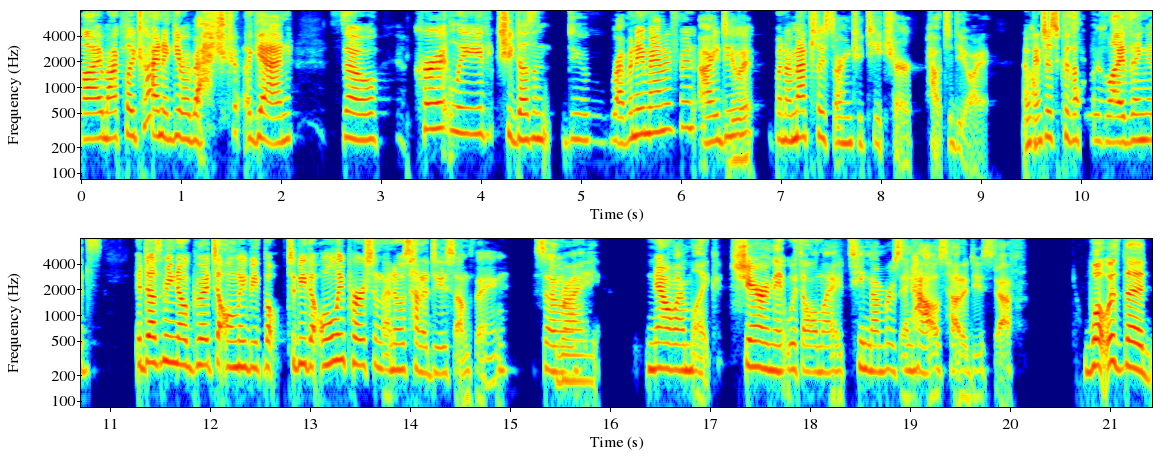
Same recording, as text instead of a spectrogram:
I'm actually trying to give it back again. So currently, she doesn't do revenue management. I do it, but I'm actually starting to teach her how to do it. Okay. Just because I'm realizing it's it does me no good to only be the, to be the only person that knows how to do something. So right now I'm like sharing it with all my team members in house how to do stuff. What was the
